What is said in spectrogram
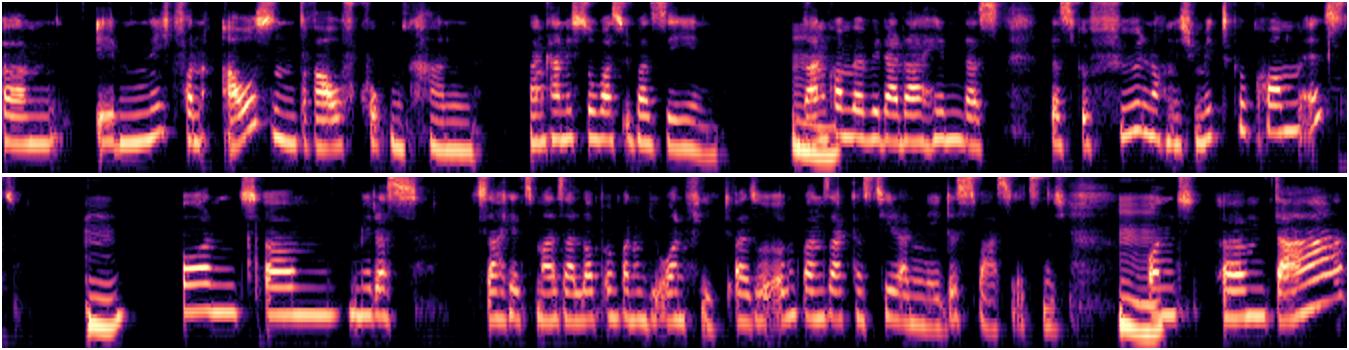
ähm, eben nicht von außen drauf gucken kann, dann kann ich sowas übersehen. Und dann mhm. kommen wir wieder dahin, dass das Gefühl noch nicht mitgekommen ist mhm. und ähm, mir das ich sage jetzt mal salopp, irgendwann um die Ohren fliegt. Also irgendwann sagt das Tier dann, nee, das war es jetzt nicht. Mhm. Und ähm, da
